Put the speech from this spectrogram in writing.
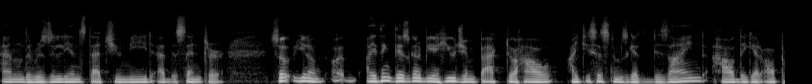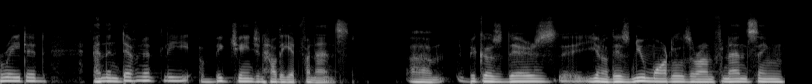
and the resilience that you need at the center so, you know, uh, I think there's going to be a huge impact to how IT systems get designed, how they get operated, and then definitely a big change in how they get financed. Um, because there's, uh, you know, there's new models around financing,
